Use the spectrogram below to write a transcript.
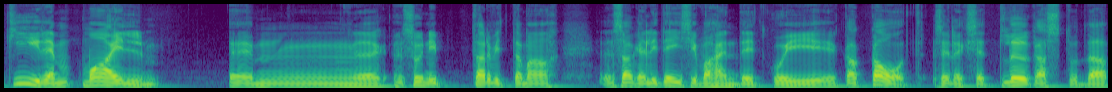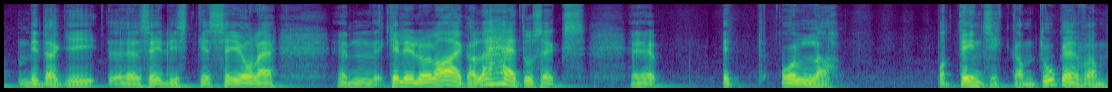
kiire maailm ehm, sunnib tarvitama sageli teisi vahendeid kui kakaod, selleks et lõõgastuda midagi eh, sellist, kes ei ole, ehm, kellel ei ole aega läheduseks, eh, et olla potentsikam, tugevam,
